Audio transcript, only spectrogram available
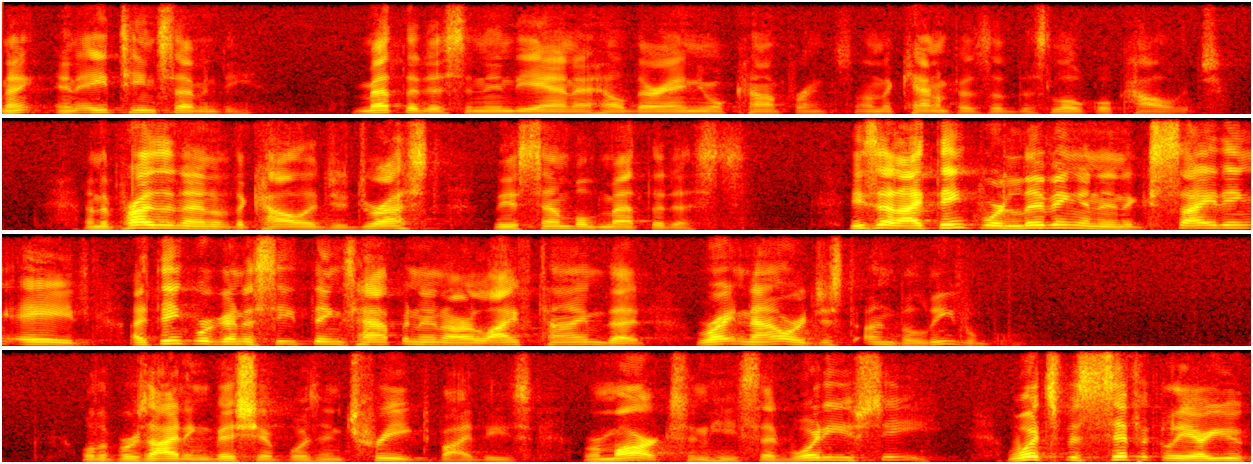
In 1870, Methodists in Indiana held their annual conference on the campus of this local college. And the president of the college addressed the assembled Methodists. He said, I think we're living in an exciting age. I think we're going to see things happen in our lifetime that right now are just unbelievable. Well, the presiding bishop was intrigued by these remarks, and he said, What do you see? What specifically are you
